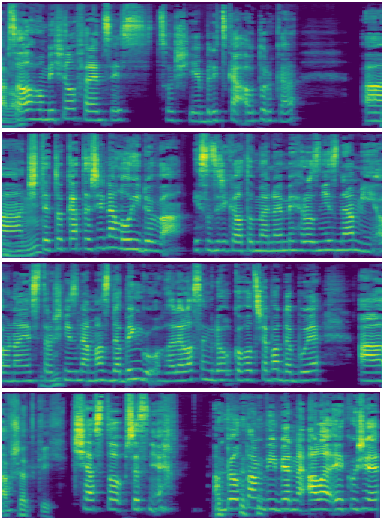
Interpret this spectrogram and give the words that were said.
Napsala ano. ho Michelle Francis, což je britská autorka. A mm-hmm. čte to Kateřina Lloydová. Já jsem si říkala, to jméno je mi hrozně známý a ona je strašně mm-hmm. známá z dubbingu. Hledala jsem, kdo, koho třeba dabuje. A, a všetkých. Často, přesně. A byl tam výběr, ne, ale jakože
